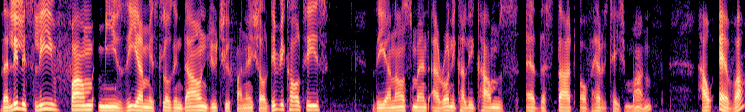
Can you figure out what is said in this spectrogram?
The Liliesleaf Farm Museum is closing down due to financial difficulties. The announcement ironically comes at the start of Heritage Month. However,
